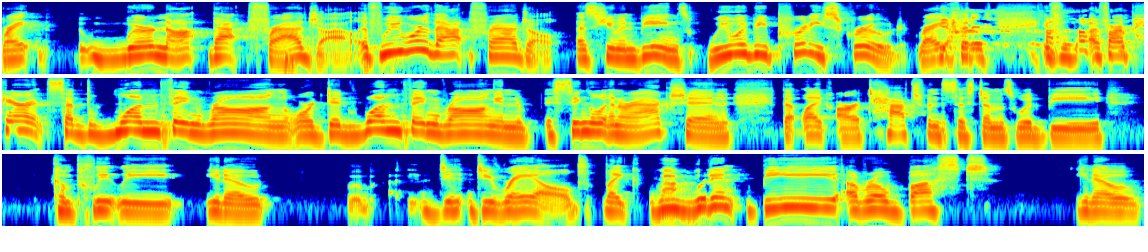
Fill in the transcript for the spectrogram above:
right? We're not that fragile. If we were that fragile as human beings, we would be pretty screwed, right? Yeah. That if, if, if our parents said the one thing wrong or did one thing wrong in a single interaction, that like our attachment systems would be completely, you know, de- derailed. Like we wouldn't be a robust you know,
